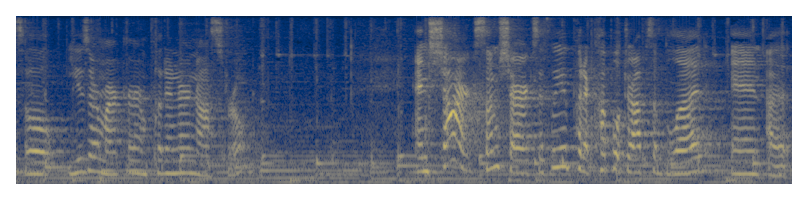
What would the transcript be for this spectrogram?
So use our marker and put in our nostril. And sharks, some sharks, if we would put a couple drops of blood in an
